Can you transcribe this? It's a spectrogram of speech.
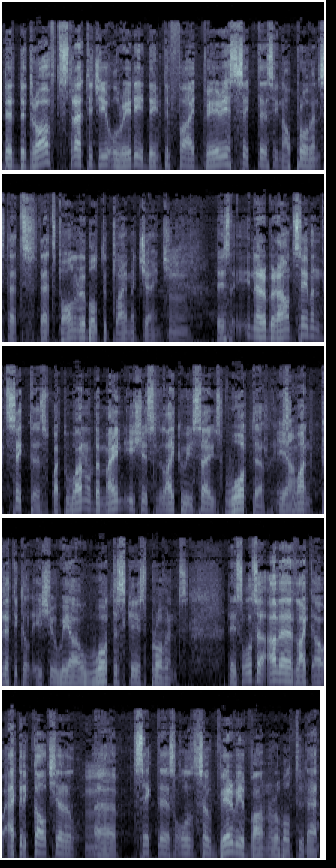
the, the draft strategy already identified various sectors in our province that's, that's vulnerable to climate change. Mm. There's in around seven sectors, but one of the main issues, like we say, is water. It's yeah. one critical issue. We are a water scarce province. There's also other, like our agricultural mm. uh, sector is also very vulnerable to that.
